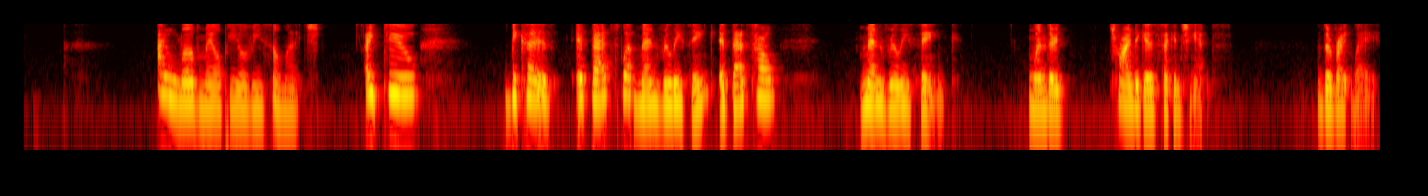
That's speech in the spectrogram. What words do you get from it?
I love male POV so much. I do. Because if that's what men really think, if that's how men really think when they're trying to get a second chance the right way,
